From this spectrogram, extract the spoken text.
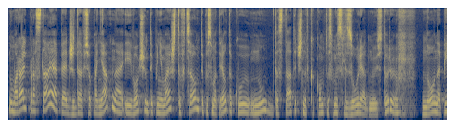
Ну, мораль простая, опять же, да, все понятно. И, в общем, ты понимаешь, что в целом ты посмотрел такую, ну, достаточно в каком-то смысле заурядную историю, но напичканную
